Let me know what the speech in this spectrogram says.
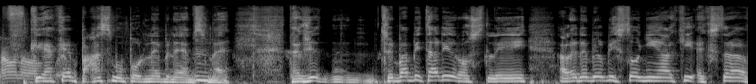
No, no, k jakém pásmu podnebném jsme. Mm. Takže třeba by tady rostly, ale nebyl by to nějaký extra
